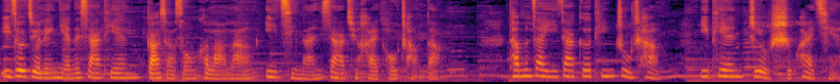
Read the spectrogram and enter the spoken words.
一九九零年的夏天，高晓松和老狼一起南下去海口闯荡。他们在一家歌厅驻唱，一天只有十块钱。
